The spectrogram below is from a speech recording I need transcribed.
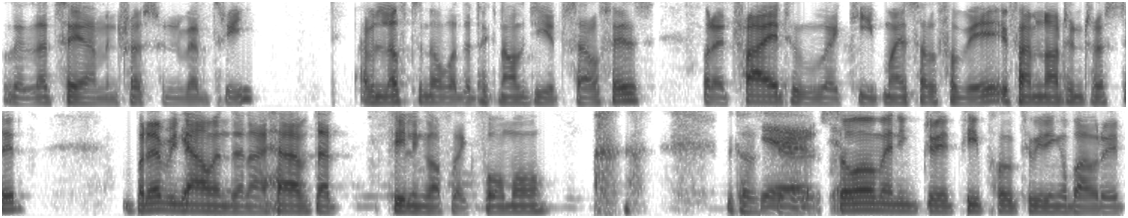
Let's say I'm interested in Web three. I would love to know what the technology itself is, but I try to like keep myself away if I'm not interested. But every yeah. now and then I have that feeling of like FOMO. Because yeah, there are yeah. so many great people tweeting about it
